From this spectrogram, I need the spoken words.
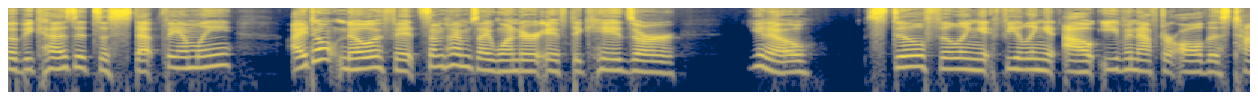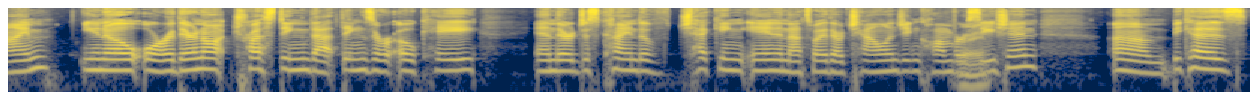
but because it's a step family I don't know if it sometimes I wonder if the kids are you know still feeling it feeling it out even after all this time you know or they're not trusting that things are okay and they're just kind of checking in and that's why they're challenging conversation. Um because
